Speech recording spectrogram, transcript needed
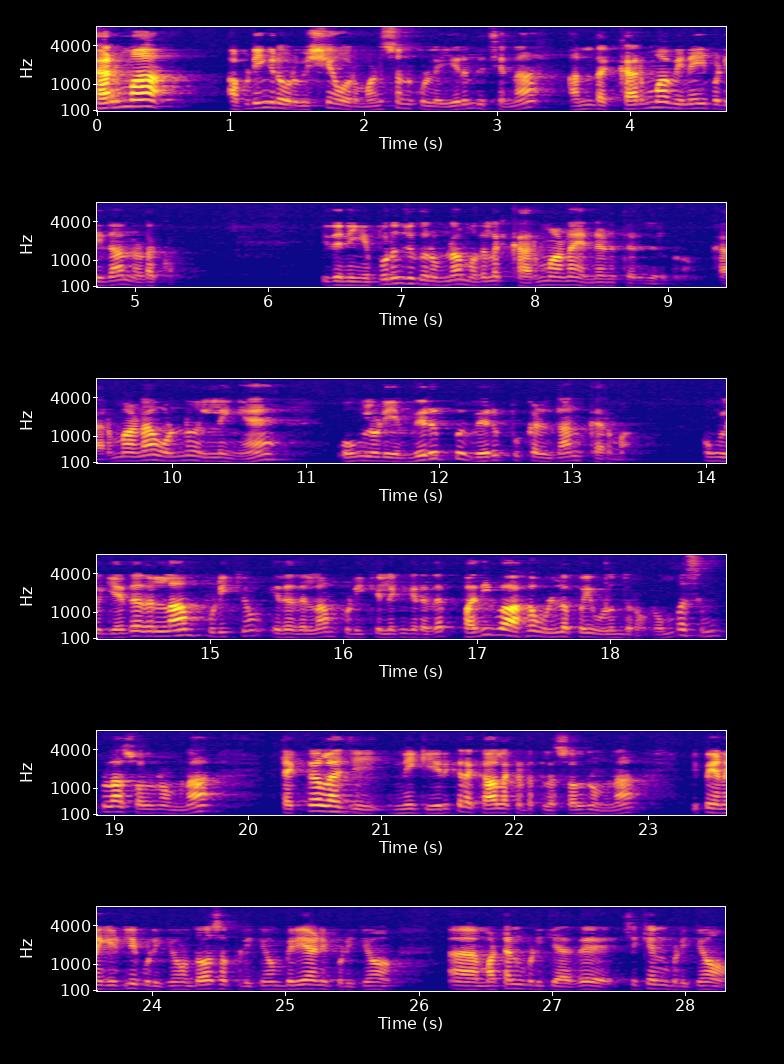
கர்மா அப்படிங்கிற ஒரு விஷயம் ஒரு மனுஷனுக்குள்ள இருந்துச்சுன்னா அந்த கர்ம வினைப்படி தான் நடக்கும். இதை நீங்க புரிஞ்சுக்கணும்னா முதல்ல கர்மானா என்னன்னு தெரிஞ்சிருக்கணும். கர்மானா ஒன்றும் இல்லைங்க. உங்களுடைய விருப்பு வெறுப்புகள் தான் கர்மா. உங்களுக்கு எதெல்லாம் பிடிக்கும் எதெல்லாம் பிடிக்கலைங்கிறத பதிவாக உள்ள போய் விழுந்துரும் ரொம்ப சிம்பிளா சொல்லணும்னா டெக்னாலஜி இன்னைக்கு இருக்கிற காலகட்டத்தில் சொல்லணும்னா இப்போ எனக்கு இட்லி பிடிக்கும் தோசை பிடிக்கும் பிரியாணி பிடிக்கும் மட்டன் பிடிக்காது சிக்கன் பிடிக்கும்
